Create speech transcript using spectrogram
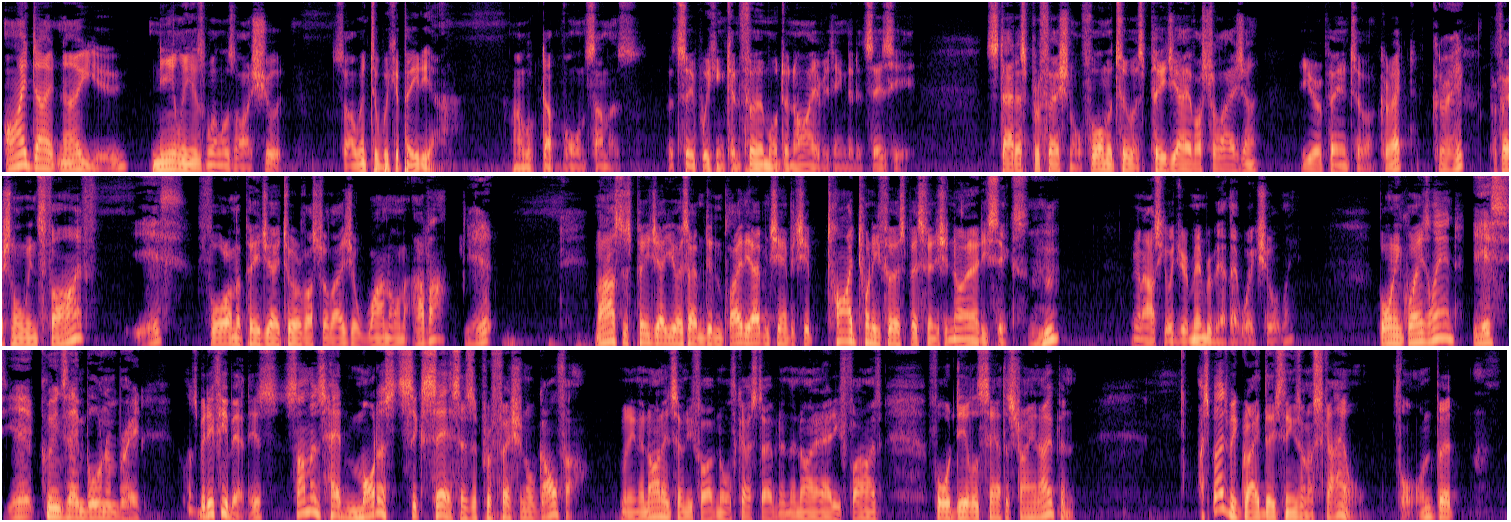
I don't know you nearly as well as I should. So I went to Wikipedia. I looked up Vaughan Somers. Let's see if we can confirm or deny everything that it says here. Status professional, former tourist, PGA of Australasia, European Tour, correct? Correct. Professional wins five, Yes. four on the PGA Tour of Australasia, one on other. Yeah. Masters PGA US Open didn't play. The Open Championship tied 21st best finish in 1986. Mm-hmm. I'm going to ask you what you remember about that week shortly. Born in Queensland? Yes. Yeah. Queensland born and bred. I was a bit iffy about this. Somers had modest success as a professional golfer, winning the 1975 North Coast Open and the 1985 Ford Dealers South Australian Open. I suppose we grade these things on a scale, Vaughan, but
